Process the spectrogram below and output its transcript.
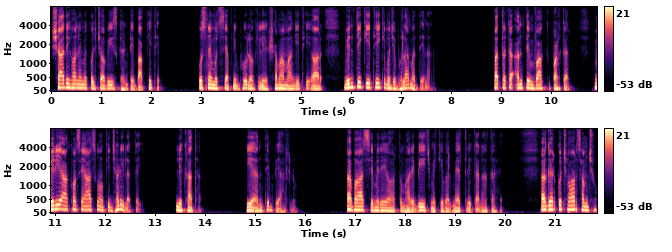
शादी होने में कुल चौबीस घंटे बाकी थे। उसने मुझसे अपनी भूलों के लिए क्षमा मांगी थी और विनती की थी कि मुझे भुला मत देना। पत्र का अंतिम वाक्य पढ़कर मेरी आँखों से आंसुओं की झड़ी लग गई। लिखा था, ये अंतिम प्यार लो। अब आज से मेरे और तुम्हारे बीच में केवल मैत्री का नाता है। अगर कुछ और समझूं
